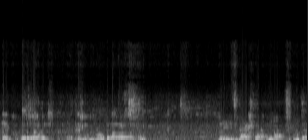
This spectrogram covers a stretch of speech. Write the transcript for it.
ایک دن ہوگا یہ ہے کہ ہمارا چیزہ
